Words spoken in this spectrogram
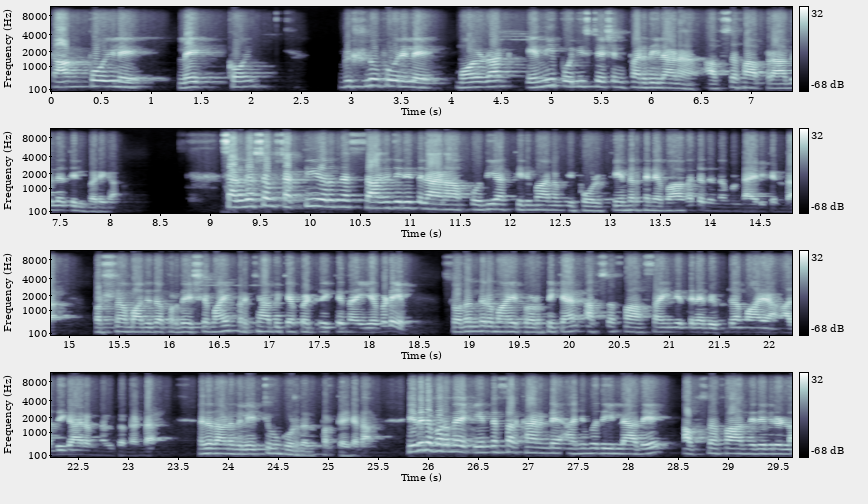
കാങ്പോയിലെ ലേക്ക് കോയ് വിഷ്ണുപൂരിലെ മോഴാക് എന്നീ പോലീസ് സ്റ്റേഷൻ പരിധിയിലാണ് അഫ്സഫ പ്രാബല്യത്തിൽ വരിക. സംഘർഷം ശക്തിയേറുന്ന സാഹചര്യത്തിലാണ് പുതിയ തീരുമാനം ഇപ്പോൾ കേന്ദ്രത്തിന്റെ ഭാഗത്ത് നിന്നും ഉണ്ടായിരിക്കുന്നത്. പ്രശ്നബാധിത പ്രദേശമായി പ്രഖ്യാപിക്കപ്പെട്ടിരിക്കുന്ന എവിടെയും സ്വതന്ത്രമായി പ്രവർത്തിക്കാൻ അഫ്സഫ സൈന്യത്തിന് വിപുലമായ അധികാരം നൽകുന്നുണ്ട്. എന്നതാണ് ഇതിൽ ഏറ്റവും കൂടുതൽ പ്രത്യേകത. ഇതിനു പുറമെ കേന്ദ്ര സർക്കാരിന്റെ അനുമതിയില്ലാതെ അഫ്സഫ നിലവിലുള്ള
